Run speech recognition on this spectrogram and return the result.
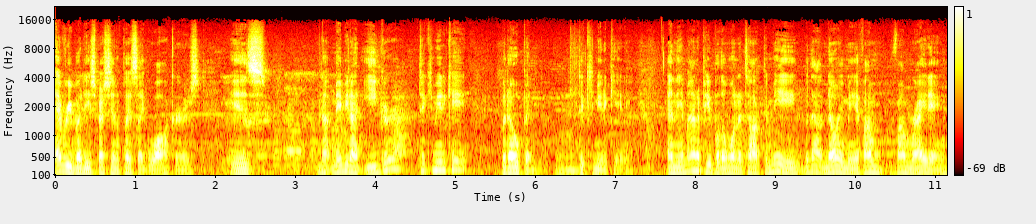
everybody, especially in a place like Walker's, is not maybe not eager to communicate, but open mm-hmm. to communicating. And the amount of people that want to talk to me without knowing me, if I'm if I'm writing,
